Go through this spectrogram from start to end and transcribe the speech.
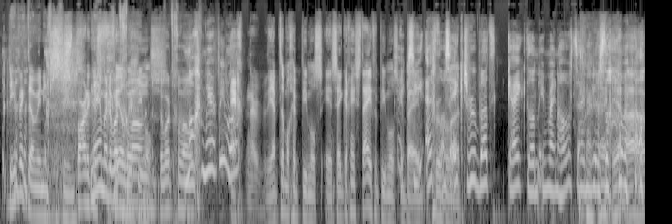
Die heb ik dan weer niet gezien. Spartacus nee, maar er wordt, gewoon, piemels. er wordt gewoon... Nog meer piemel? echt, nou, je hebt helemaal geen piemels in. Zeker geen stijve piemels in Ik bij zie echt, True als Blood. ik True Blood kijk, dan in mijn hoofd zijn er dus nog Ja,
